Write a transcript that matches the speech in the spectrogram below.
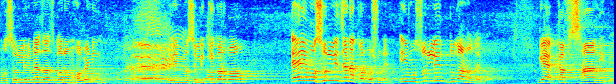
মুসল্লির মেজাজ গরম হবে নি? এই মুসল্লি কি করব? এই মুসল্লি যেটা করব শুনেন, এই মুসল্লি দোকানও যাইব। গিয়ে এক কাপ চা নিবে।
